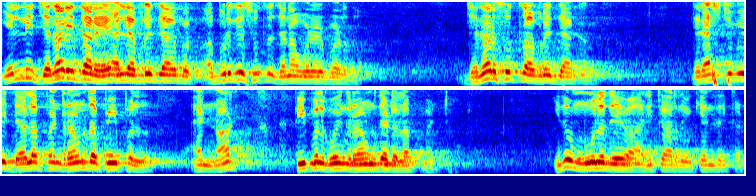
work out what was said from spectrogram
ಎಲ್ಲಿ ಜನರಿದ್ದಾರೆ, ಅಲ್ಲಿ ಅಭಿವೃದ್ಧಿ ಆಗಬೇಕು. ಅಭಿವೃದ್ಧಿ ಸುತ್ತಲೂ ಜನ ಓಡಾಡಬಾರ್ದು. ಜನರ ಸುತ್ತಲೂ ಅಭಿವೃದ್ಧಿ ಆಗಬೇಕು. There has to be development round the people and not people going round the development ಇದು ಮೂಲದೇವ ಅಧಿಕಾರದ ವಿಕೇಂದ್ರೀಕರಣ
